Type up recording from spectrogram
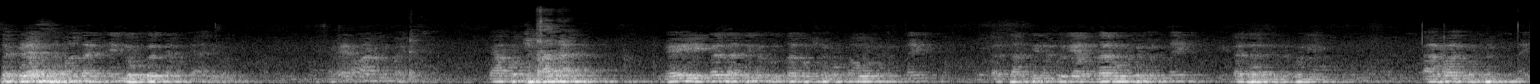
सगळ्या समाजाचे लोक त्यामध्ये आले पाहिजे. सगळ्यांना वाटलं पाहिजे की हा पक्ष आला काही एका जातीनं दुसरा पक्ष मोठा होऊ शकत नाही एका जातीनं कोणी आमदार होऊ शकत नाही एका जातीनं कोणी कारभार करू शकत नाही.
